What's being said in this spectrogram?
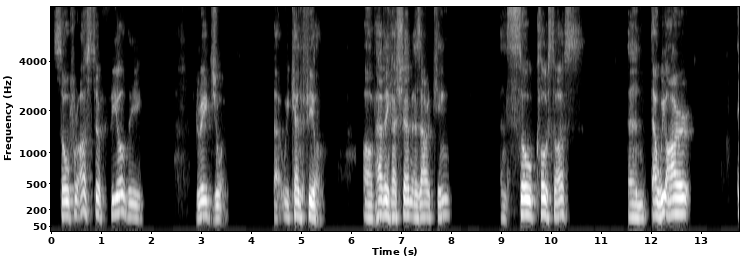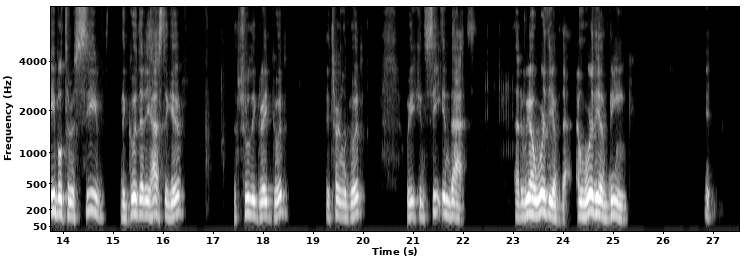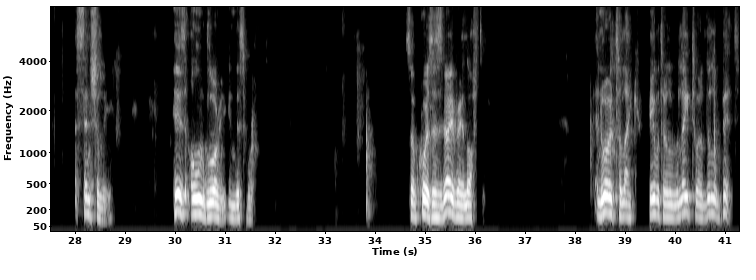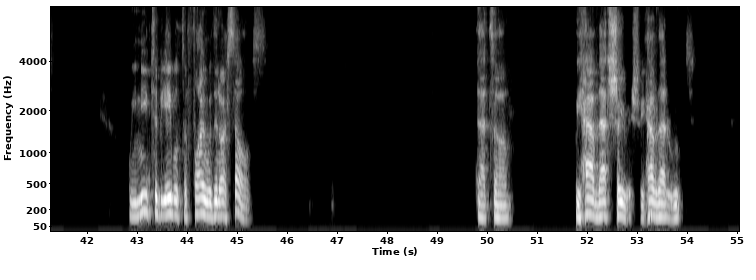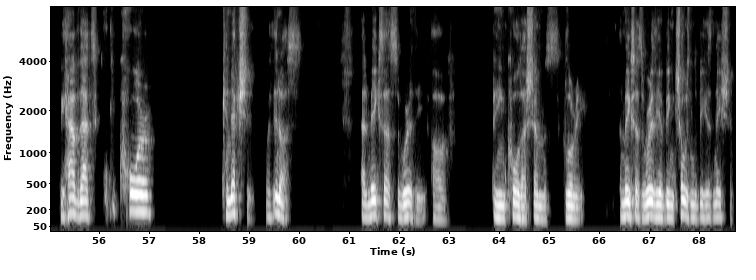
So for us to feel the great joy that we can feel of having Hashem as our King and so close to us, and that we are able to receive the good that He has to give, the truly great good, the eternal good, we can see in that that we are worthy of that and worthy of being essentially his own glory in this world. So of course, this is very, very lofty. In order to like be able to relate to a little bit, we need to be able to find within ourselves that uh, we have that shirish, we have that root, we have that core connection within us that makes us worthy of being called Hashem's glory, that makes us worthy of being chosen to be his nation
